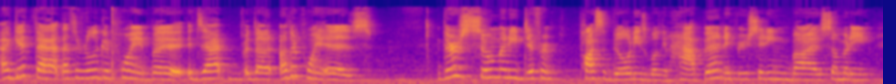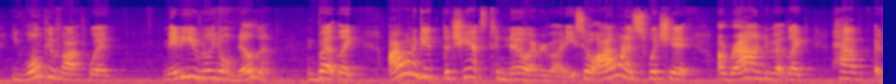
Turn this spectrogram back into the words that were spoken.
I get that. That's a really good point. But that. The other point is, there's so many different possibilities what can happen if you're sitting by somebody you won't goof off with. Maybe you really don't know them, but like I want to get the chance to know everybody. So I want to switch it around, but like have a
